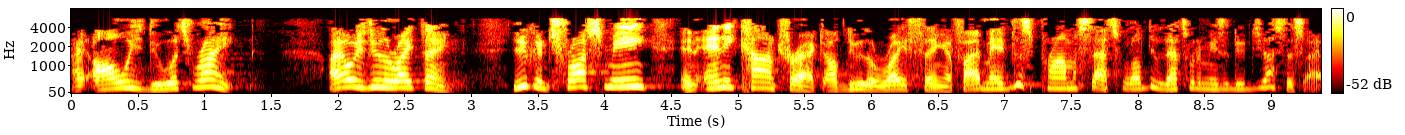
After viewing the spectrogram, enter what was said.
I always do what's right. I always do the right thing. You can trust me in any contract. I'll do the right thing. If I made this promise, that's what I'll do. That's what it means to do justice. I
